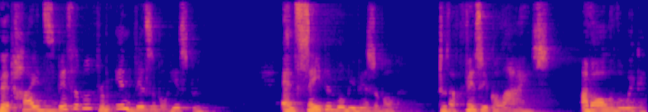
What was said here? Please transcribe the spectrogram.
that hides visible from invisible history. And Satan will be visible to the physical eyes of all of the wicked.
